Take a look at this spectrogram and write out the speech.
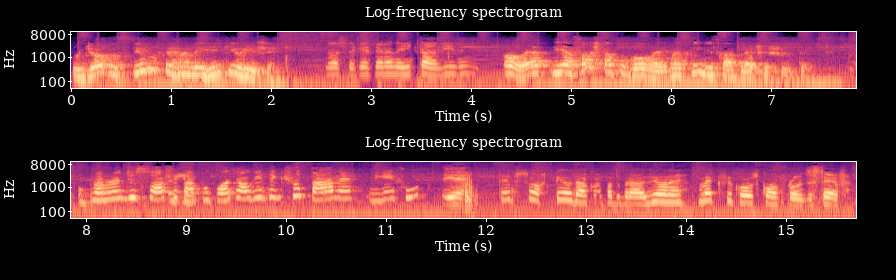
O Diogo Silva, o Fernando Henrique e o Richard. Nossa, que o Fernando Henrique tá vivo, hein? Oh, é, e é só chutar pro gol, velho. Mas quem disse que o Atlético chuta? O problema de só chutar pro gol é que alguém tem que chutar, né? Ninguém chuta. É. Yeah. Teve sorteio da Copa do Brasil, né? Como é que ficou os confrontos, Stefano?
